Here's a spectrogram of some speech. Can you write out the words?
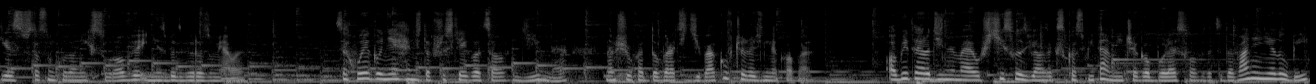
jest w stosunku do nich surowy i niezbyt wyrozumiały. Zachuje go niechęć do wszystkiego, co dziwne, przykład do braci dziwaków czy rodziny Kowal. Obie te rodziny mają ścisły związek z kosmitami, czego Bolesław zdecydowanie nie lubi.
